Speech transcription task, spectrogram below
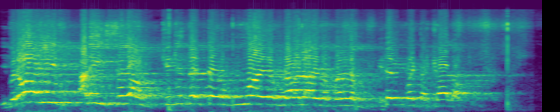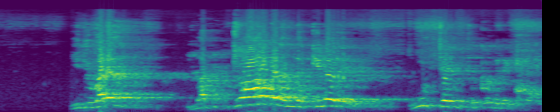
இப்ராஹிம் அலை அலைஹிஸ்ஸலாம் கிட்டத்தட்ட ஒரு மூவாயிரம் நாலாயிரம் வருடம் இடைப்பட்ட காலம். இதுவரை வற்றாமல் அந்த கிணறு ஊற்றெடுத்துக் கொண்டிருக்கிறது.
